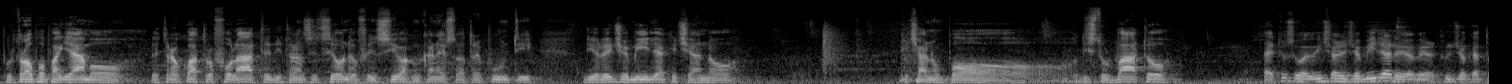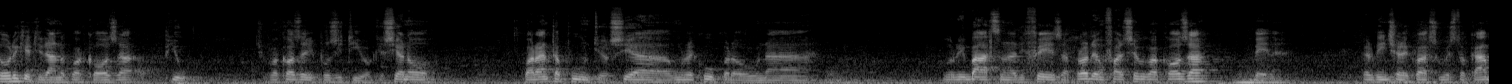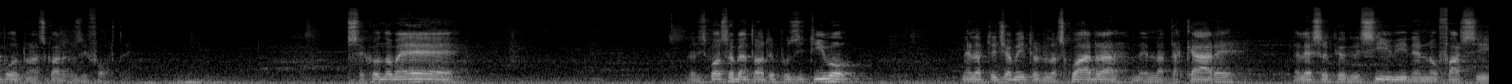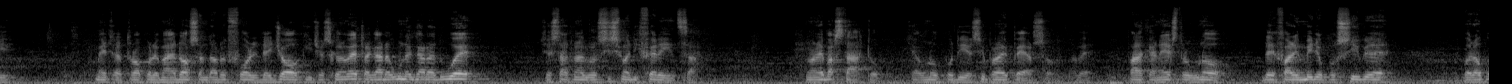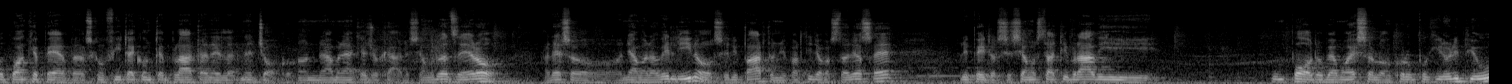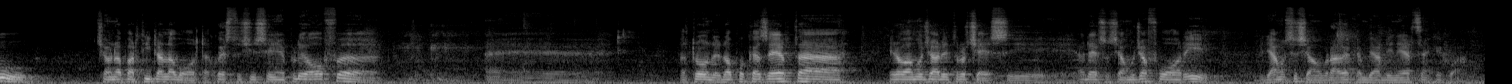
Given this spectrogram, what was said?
Purtroppo paghiamo le 3 o 4 folate di transizione offensiva con canestro da tre punti di Reggio Emilia che ci hanno, che ci hanno un po' disturbato. Sai, tu se vuoi vincere Reggio Emilia devi avere tutti i giocatori che ti danno qualcosa più, cioè qualcosa di positivo, che siano 40 punti, ossia un recupero, una, un rimbalzo, una difesa, però devono fare sempre qualcosa bene per vincere qua su questo campo contro una squadra così forte. Secondo me la risposta abbiamo trovato in positivo nell'atteggiamento della squadra, nell'attaccare, nell'essere più aggressivi, nel non farsi mettere troppo le mani addosso, andare fuori dai giochi. Cioè, secondo me tra gara 1 e gara 2 c'è stata una grossissima differenza. Non è bastato, che uno può dire sì però hai perso, vabbè, pallacanestro uno deve fare il meglio possibile, poi dopo può anche perdere, la sconfitta è contemplata nel, nel gioco, non andiamo neanche a giocare, siamo 2-0, adesso andiamo ad Avellino, si riparte, ogni partita fa storia a sé, ripeto, se siamo stati bravi un po', dobbiamo esserlo ancora un pochino di più, c'è una partita alla volta, questo ci insegna i playoff, eh, d'altronde dopo Caserta eravamo già retrocessi, adesso siamo già fuori, vediamo se siamo bravi a cambiare l'inerzia anche qua.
